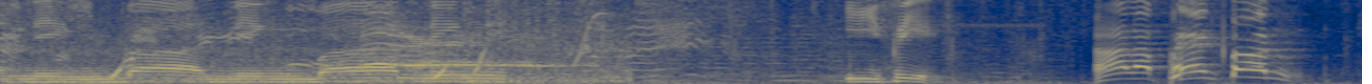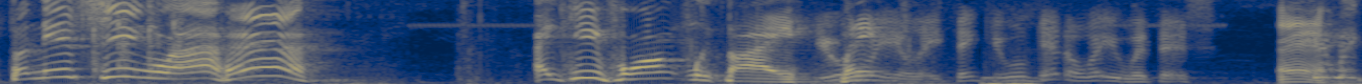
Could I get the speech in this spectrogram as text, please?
นนิงบ้านนิงบ้านนิงอีซี่อะล่ะแพลงก์ต้นสนิชชิ่งล่ะฮะไอ้ขี้ฟ้องมึงตาย You มานี่ really think you will get away with this? Eh. You may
